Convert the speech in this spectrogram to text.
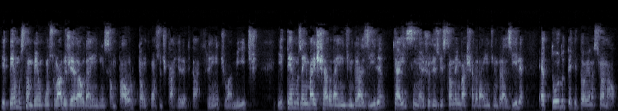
E temos também o consulado geral da Índia em São Paulo, que é um consul de carreira que está à frente, o AMIT. E temos a embaixada da Índia em Brasília, que aí sim, a jurisdição da embaixada da Índia em Brasília é todo o território nacional.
